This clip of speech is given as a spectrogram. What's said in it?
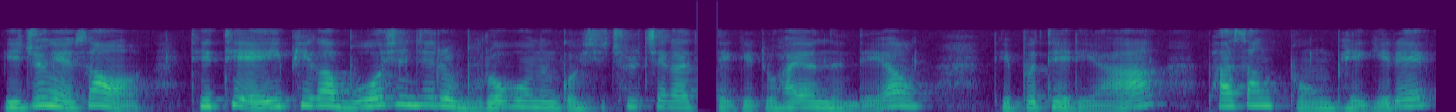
이 중에서 DTAP가 무엇인지를 물어보는 것이 출제가 되기도 하였는데요. 디프테리아, 파상풍 100일의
